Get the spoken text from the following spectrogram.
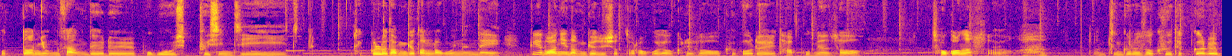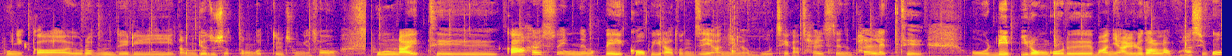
어떤 영상들을 보고 싶으신지 댓글로 남겨달라고 했는데 꽤 많이 남겨주셨더라고요. 그래서 그거를 다 보면서 적어놨어요. 아무튼 그래서 그 댓글을 보니까 여러분들이 남겨주셨던 것들 중에서 봄 라이트가 할 수 있는 막 메이크업이라든지 아니면 뭐 제가 잘 쓰는 팔레트, 어, 립 이런 거를 많이 알려달라고 하시고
